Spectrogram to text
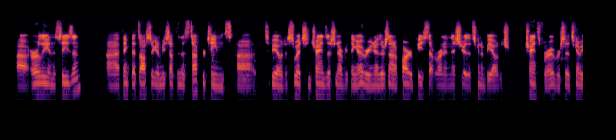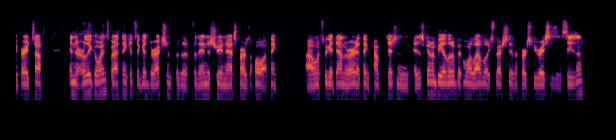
uh, early in the season uh, I think that's also going to be something that's tough for teams uh, to be able to switch and transition everything over. You know, there's not a part or piece that we're running this year that's going to be able to tr- transfer over, so it's going to be very tough in the early goings. But I think it's a good direction for the for the industry and NASCAR as a whole. I think uh, once we get down the road, I think competition is going to be a little bit more level, especially in the first few races of the season.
